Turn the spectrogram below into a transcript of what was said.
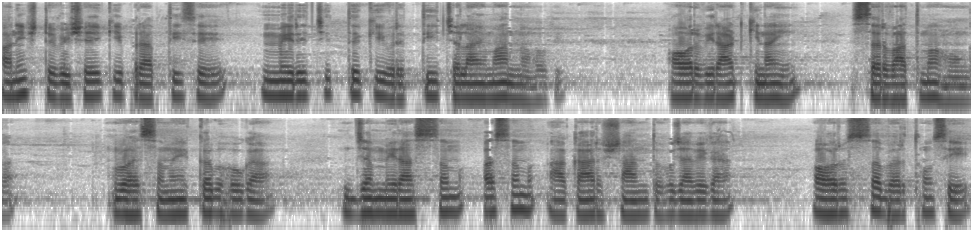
अनिष्ट विषय की प्राप्ति से मेरे चित्त की वृत्ति चलायमान न होगी, और विराट की नहीं सर्वात्मा होगा वह समय कब होगा जब मेरा सम असम आकार शांत हो जाएगा, और सब अर्थों से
